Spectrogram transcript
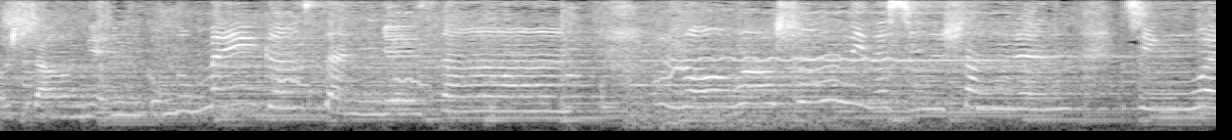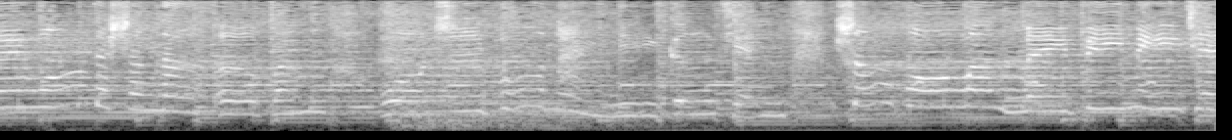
多少年，共度每个三月三。若我是你的心上人，请为我戴上那耳环。我只不赖你更甜，生活完美比蜜甜。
